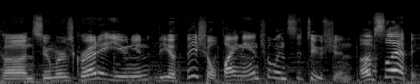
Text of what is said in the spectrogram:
Consumers Credit Union, the official financial institution of Slappy.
